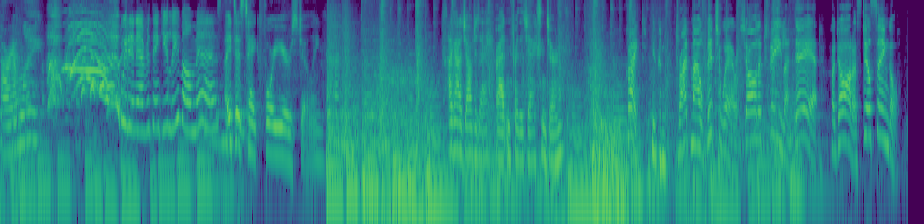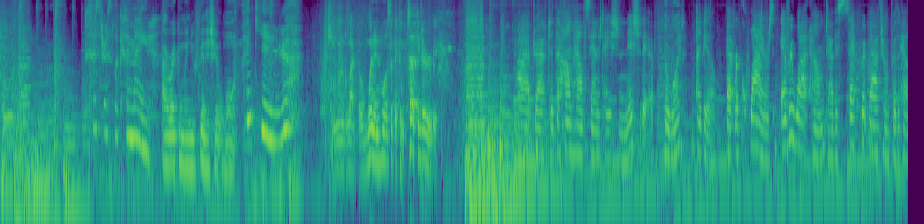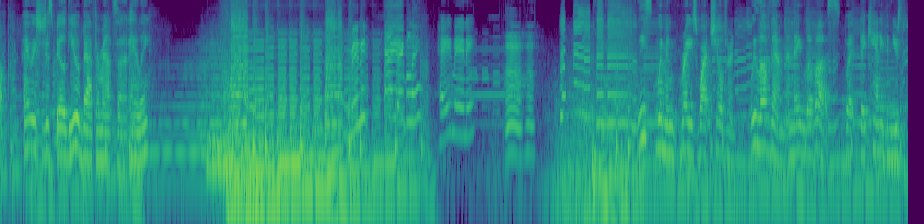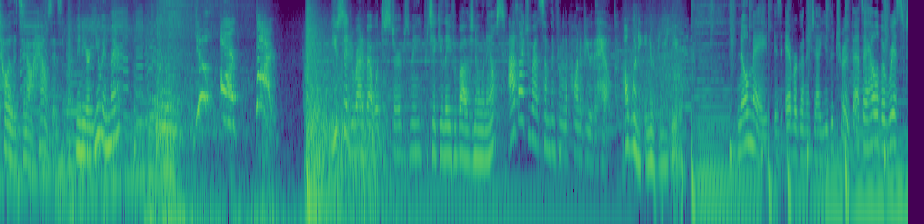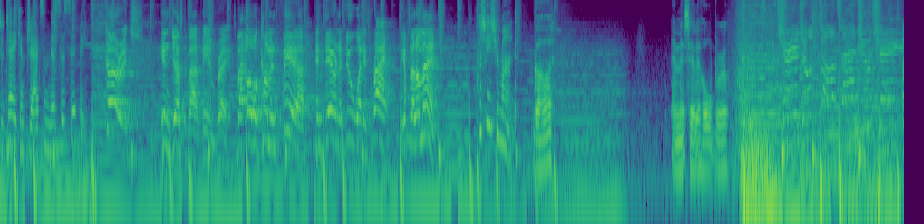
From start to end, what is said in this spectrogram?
Sorry I'm late. we didn't ever think you'd leave Ole Miss. It does take four years, Jolene. I got a job today, writing for the Jackson Journal. Great. You can write my obituary. Charlotte Phelan, dead. Her daughter, still single. Does this dress look handmade? I reckon when you finish it won't. Thank you. She looked like the winning horse at the Kentucky Derby. I've drafted the Home Health Sanitation Initiative. The what? A bill that requires every white home to have a separate bathroom for the help. Maybe we should just build you a bathroom outside, Hilly. Minny? Hey, Aibileen. Hey, Minny. Mm-hmm. These women raise white children. We love them and they love us, but they can't even use the toilets in our houses. Minny, are you in there? You said to write about what disturbs me, particularly if it bothers no one else. I'd like to write something from the point of view of the help. I want to interview you. No maid is ever going to tell you the truth. That's a hell of a risk to take in Jackson, Mississippi. Courage isn't just about being brave. It's about overcoming fear and daring to do what is right for your fellow man. What changed your mind? God. And Miss Hilly Holbrook.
